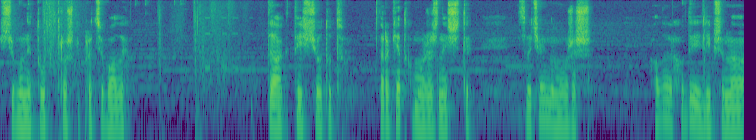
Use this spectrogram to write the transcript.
щоб вони тут трошки працювали. Так, ти що тут? Ракетку можеш знищити? Звичайно, можеш. Але ходи ліпше на,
